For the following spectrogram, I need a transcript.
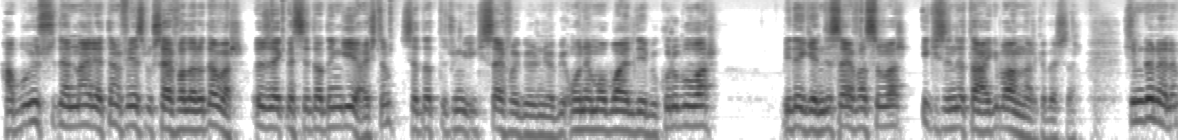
Ha bu üst sitenin ayrıca Facebook sayfaları da var. Özellikle Sedat'ın giyi açtım. Sedat'ta çünkü iki sayfa görünüyor. Bir One Mobile diye bir grubu var. Bir de kendi sayfası var. İkisini de takip alın arkadaşlar. Şimdi dönelim.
